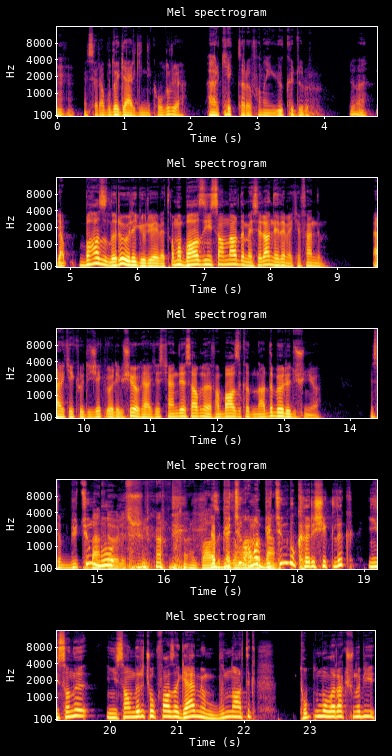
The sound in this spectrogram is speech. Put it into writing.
Hı hı. Mesela bu da gerginlik olur ya. erkek tarafının yüküdür. Değil mi? Ya bazıları öyle görüyor evet ama bazı insanlar da mesela ne demek efendim? Erkek ödeyecek öyle bir şey yok. Herkes kendi hesabını öder falan. Bazı kadınlar da böyle düşünüyor. Mesela bütün ben bu de öyle düşünüyorum. Yani Ya Bazı bütün kadınlar ama da ben- bütün bu karışıklık insanı insanları çok fazla gelmiyor mu? Bunun artık toplum olarak şuna bir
